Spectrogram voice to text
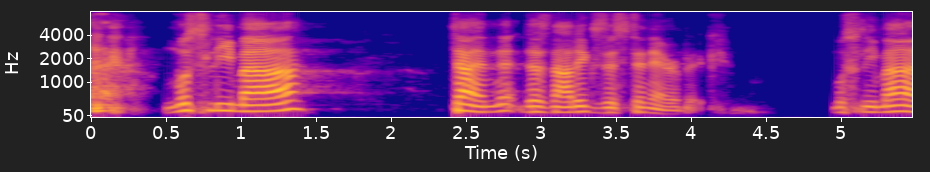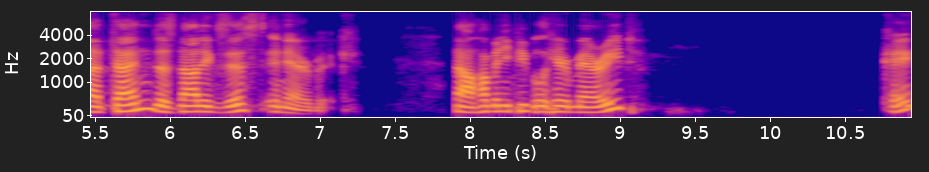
Muslima tan does not exist in Arabic. Muslimatan does not exist in Arabic. Now, how many people here married? Okay.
